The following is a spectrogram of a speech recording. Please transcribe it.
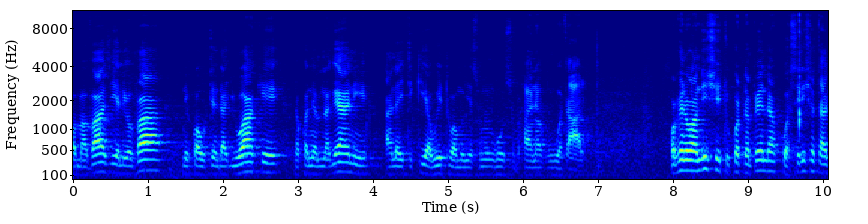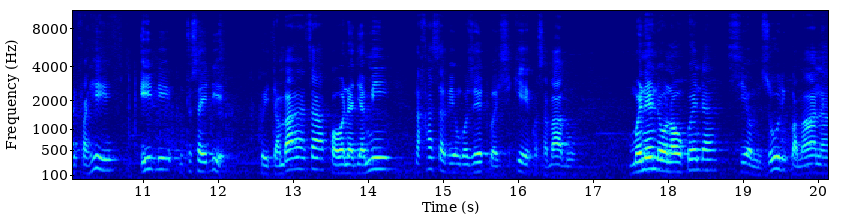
kwa mavazi yaliyovaa, ni kwa utendaji wake na kwa namna gani anaitikia wito wa Mwenyezi Mungu Subhanahu wa Ta'ala. Wapendwa waandishi, tulikuwa tunapenda kuwasilisha taarifa hii ili mtusaidie kuitambaza kwa wanajamii na hasa viongozi wetu waisikie, kwa sababu mwenendo unaokwenda sio mzuri, kwa maana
